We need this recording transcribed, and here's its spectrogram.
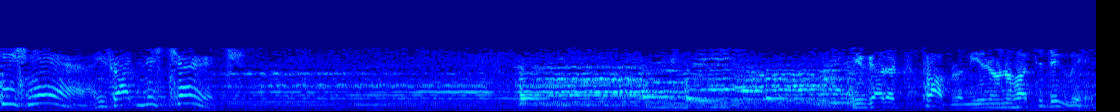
He's here. He's right in this church. You got a problem you don't know what to do with.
